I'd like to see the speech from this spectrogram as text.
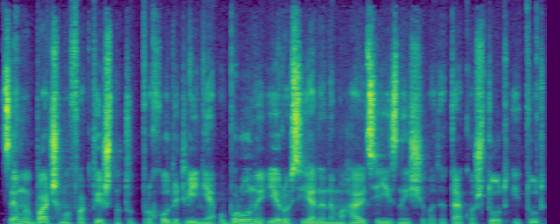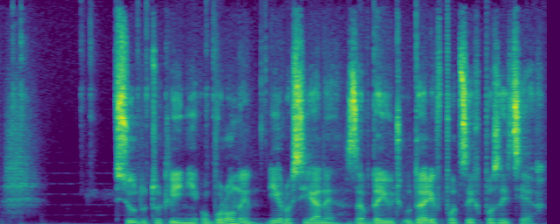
Це ми бачимо, фактично тут проходить лінія оборони, і росіяни намагаються її знищувати. Також тут і тут. Всюди тут лінії оборони, і росіяни завдають ударів по цих позиціях.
